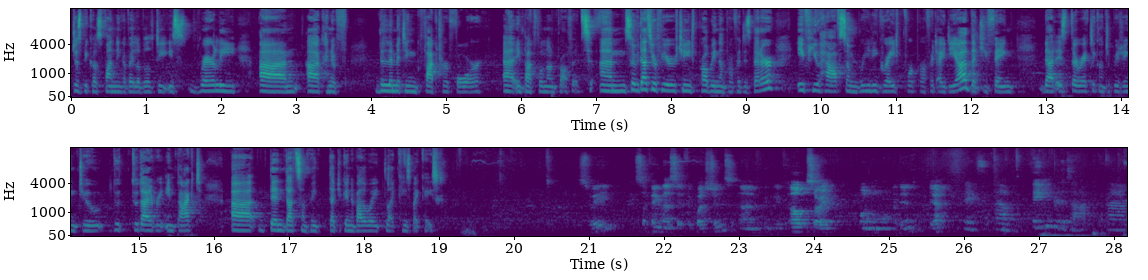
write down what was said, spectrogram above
just because funding availability is rarely um, kind of the limiting factor for uh, impactful nonprofits. Um, so if that's your theory of change, probably nonprofit is better. If you have some really great for-profit idea that you think that is directly contributing to to, to that impact, uh, then that's something that you can evaluate like case by case. Sweet. So I think that's it for questions. Um, oh, sorry, one more at the end. Yeah. Thanks. Um, thank you for the talk. Uh,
